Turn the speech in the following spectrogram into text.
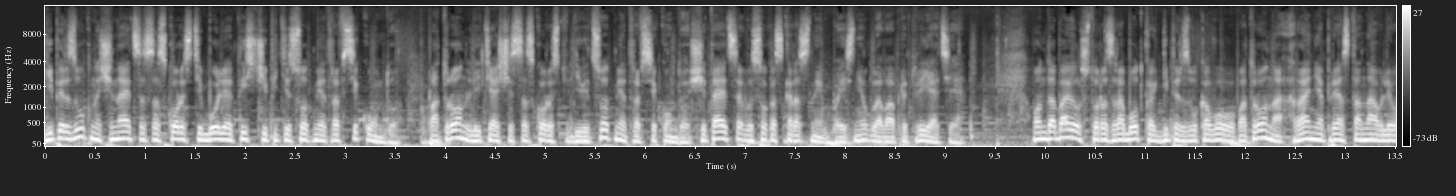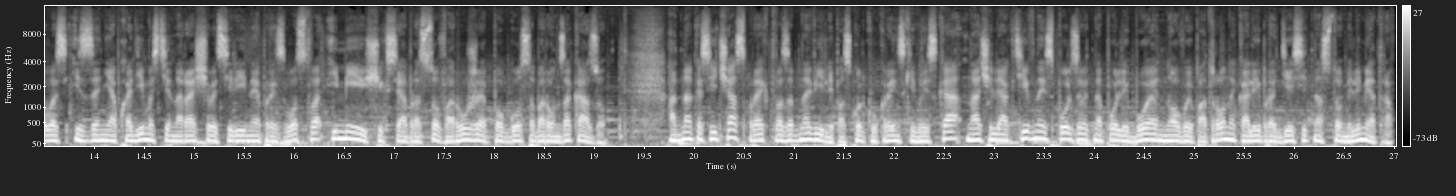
Гиперзвук начинается со скорости более 1500 метров в секунду. Патрон, летящий со скоростью 900 метров в секунду, считается высокоскоростным, пояснил глава предприятия. Он добавил, что разработка гиперзвукового патрона ранее приостанавливалась из-за необходимости наращивать серийное производство имеющихся образцов оружия по гособоронзаказу. Однако сейчас проект возобновили, поскольку украинские войска начали активно использовать на поле боя новые патроны калибра 10 на 100 мм.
